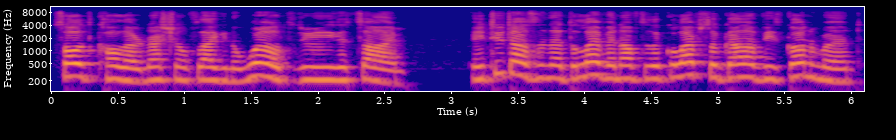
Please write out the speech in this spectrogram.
solid color national flag in the world during its time. In 2011, after the collapse of Gaddafi's government,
